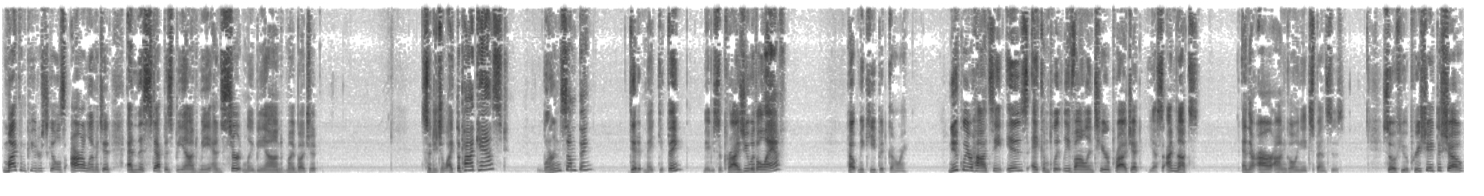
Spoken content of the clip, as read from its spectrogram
My computer skills are limited, and this step is beyond me and certainly beyond my budget. So, did you like the podcast? Learn something? Did it make you think? Maybe surprise you with a laugh? Help me keep it going. Nuclear Hot Seat is a completely volunteer project. Yes, I'm nuts. And there are ongoing expenses. So if you appreciate the show,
